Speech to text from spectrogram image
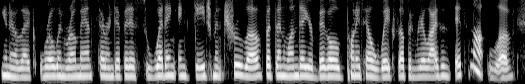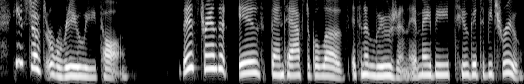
you know, like whirlwind romance, serendipitous, wedding, engagement, true love, but then one day your big old ponytail wakes up and realizes it's not love, he's just really tall. This transit is fantastical love. It's an illusion. It may be too good to be true,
